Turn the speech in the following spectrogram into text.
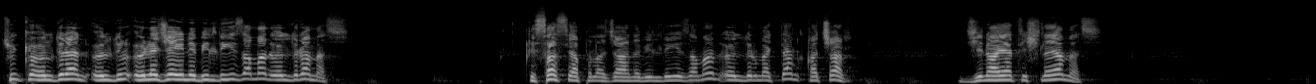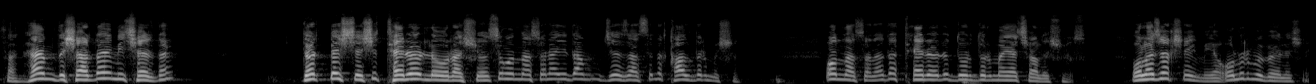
Çünkü öldüren öldür, öleceğini bildiği zaman öldüremez kısas yapılacağını bildiği zaman öldürmekten kaçar. Cinayet işleyemez. Sen hem dışarıda hem içeride 4-5 çeşit terörle uğraşıyorsun. Ondan sonra idam cezasını kaldırmışsın. Ondan sonra da terörü durdurmaya çalışıyorsun. Olacak şey mi ya? Olur mu böyle şey?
